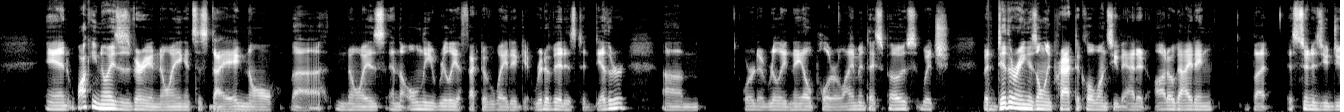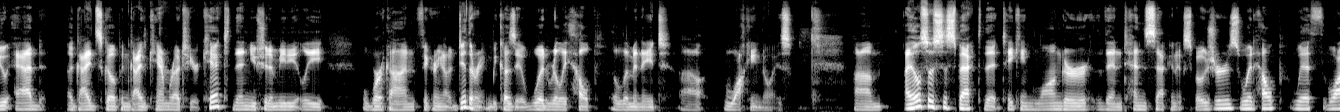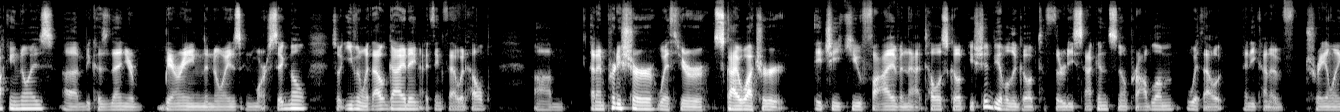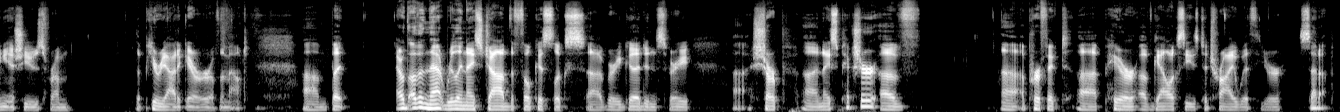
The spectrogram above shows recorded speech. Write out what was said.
And walking noise is very annoying. It's this diagonal uh, noise, and the only really effective way to get rid of it is to dither. Um, or to really nail polar alignment, I suppose. Which, but dithering is only practical once you've added auto guiding. But as soon as you do add a guide scope and guide camera to your kit, then you should immediately work on figuring out dithering because it would really help eliminate uh, walking noise. Um, I also suspect that taking longer than 10 second exposures would help with walking noise uh, because then you're burying the noise in more signal. So even without guiding, I think that would help. Um, and I'm pretty sure with your Skywatcher HEQ5 and that telescope, you should be able to go up to 30 seconds, no problem, without any kind of trailing issues from the periodic error of the mount. Um, but other than that, really nice job. The focus looks uh, very good and it's very uh, sharp, uh, nice picture of uh, a perfect uh, pair of galaxies to try with your setup.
